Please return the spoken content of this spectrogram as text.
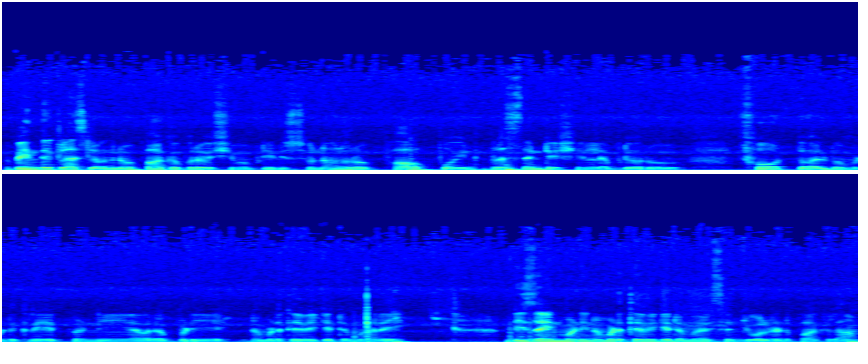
அப்போ இந்த கிளாஸில் வந்து நம்ம பார்க்க போகிற விஷயம் அப்படின்னு சொன்னால் ஒரு பவர் பாயிண்ட் ப்ரெசன்டேஷனில் இப்படி ஒரு ஃபோட்டோ ஆல்பம் வந்து க்ரியேட் பண்ணி அவர் அப்படி நம்மளோட தேவைக்கேற்ற மாதிரி டிசைன் பண்ணி நம்மளோட தேவைக்கேற்ற மாதிரி செஞ்சு கொள்றேன்னு பார்க்கலாம்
